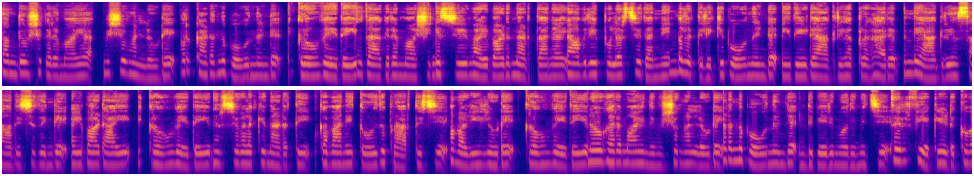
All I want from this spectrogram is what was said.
സന്തോഷകരമായ നിമിഷങ്ങളിലൂടെ അവർ കടന്നു പോകുന്നുണ്ട് വിക്രവും വേദയും സുധാകരൻ മാഷിന്റെ നിശ്ചയം വഴിപാട് നടത്താനായി രാവിലെ പുലർച്ചെ തന്നെ അമ്പലത്തിലേക്ക് പോകുന്നുണ്ട്. വേദയുടെ ആഗ്രഹപ്രകാരം എന്റെ ആഗ്രഹം സാധിച്ചതിന്റെ വഴിപാടായി വിക്രവും വേദയും നിർച്ചവിളക്കി നടത്തി ഭഗവാനെ തൊഴുതു പ്രാർത്ഥിച്ച് ആ വഴിയിലൂടെ വിക്രവും വേദയും മനോഹരമായ നിമിഷങ്ങളിലൂടെ കടന്നു പോകുന്നുണ്ട് രണ്ടുപേരും ഒരുമിച്ച് സെൽഫിയൊക്കെ എടുക്കുക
